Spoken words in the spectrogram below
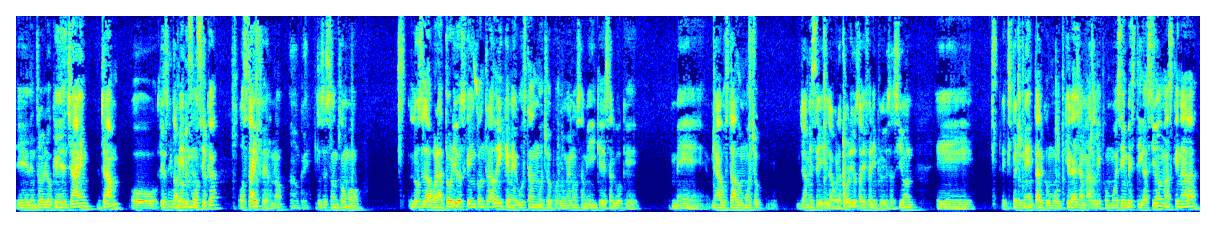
eh, dentro de lo que es jam, jam o que es también música, o cipher, ¿no? Ah, okay. Entonces son como los laboratorios que he encontrado y que me gustan mucho, por lo menos a mí, que es algo que me, me ha gustado mucho, llámese laboratorio, cipher, improvisación, eh, experimental, como quieras llamarle, como esa investigación más que nada,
